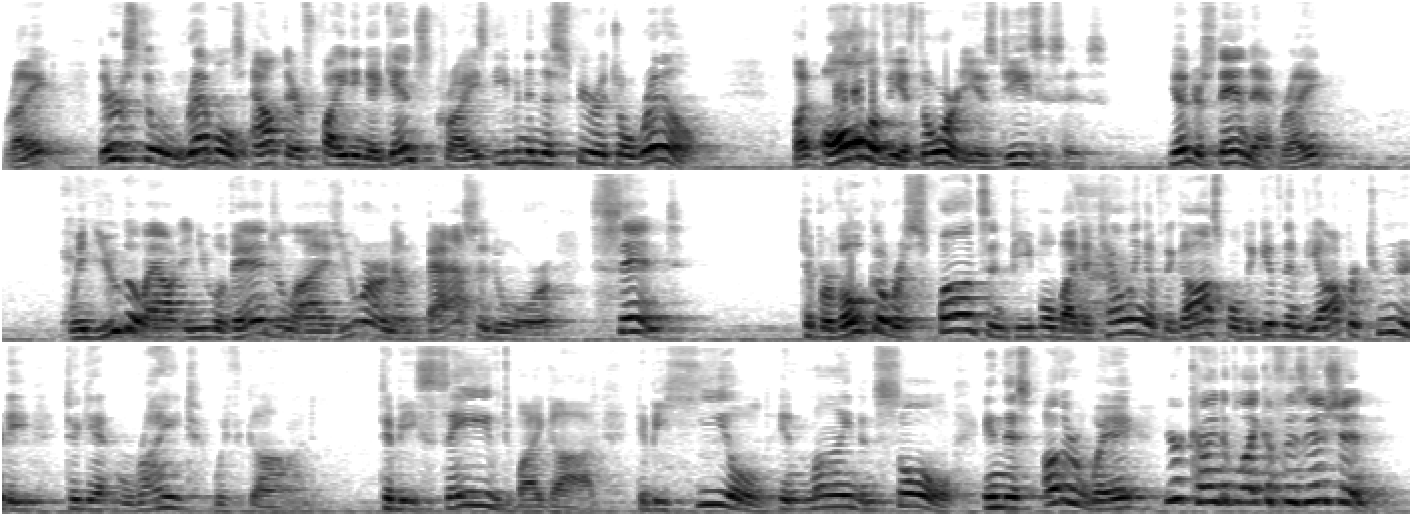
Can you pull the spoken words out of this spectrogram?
right? There are still rebels out there fighting against Christ, even in the spiritual realm. But all of the authority is Jesus's. You understand that, right? When you go out and you evangelize, you are an ambassador sent to provoke a response in people by the telling of the gospel to give them the opportunity to get right with God, to be saved by God, to be healed in mind and soul. In this other way, you're kind of like a physician.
